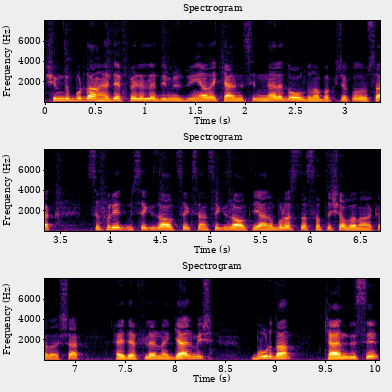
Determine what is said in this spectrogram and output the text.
Şimdi buradan hedef belirlediğimiz dünyada kendisinin nerede olduğuna bakacak olursak 0.786-88.6 yani burası da satış alanı arkadaşlar. Hedeflerine gelmiş. Buradan kendisi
